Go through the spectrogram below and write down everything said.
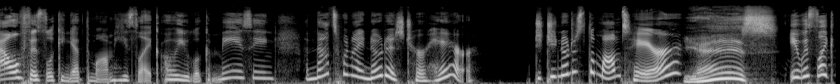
Alf is looking at the mom. He's like, "Oh, you look amazing," and that's when I noticed her hair. Did you notice the mom's hair? Yes. It was like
